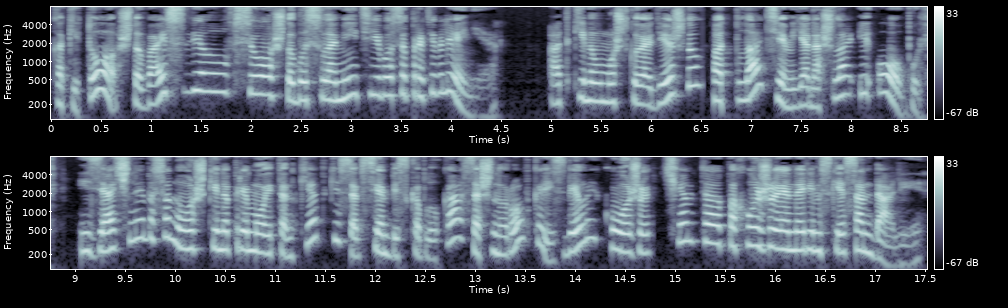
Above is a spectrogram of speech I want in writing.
как и то, что Вайс сделал все, чтобы сломить его сопротивление. Откинув мужскую одежду, под платьем я нашла и обувь, Изящные босоножки на прямой танкетке, совсем без каблука, со шнуровкой из белой кожи, чем-то похожие на римские сандалии.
